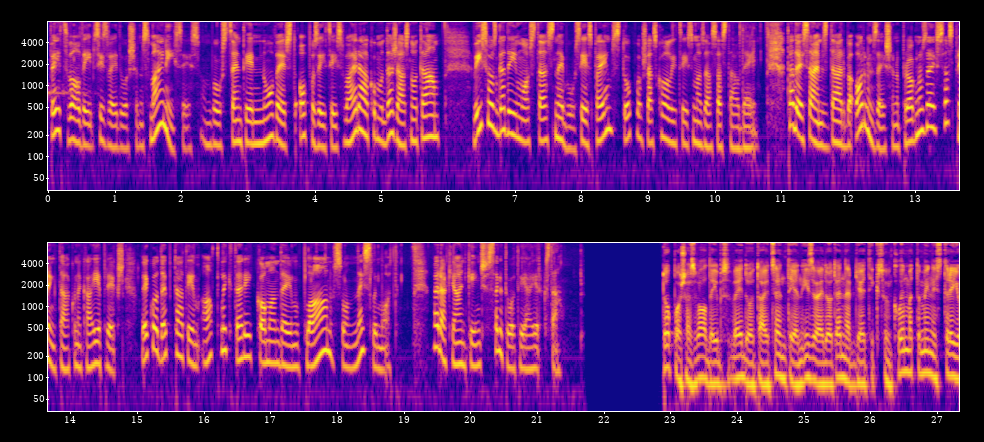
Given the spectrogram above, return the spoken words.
pēc valdības izveidošanas mainīsies un būs centieni novērst opozīcijas vairākumu dažās no tām, visos gadījumos tas nebūs iespējams topošās koalīcijas mazā sastāvdēļ. Tādēļ saimnes darba organizēšanu prognozējas saspringtāku nekā iepriekš, liekot deputātiem atlikt arī komandējumu plānus un neslimot. Vairāk Jāņa Kīņš sagatavotajā ierakstā. Topošās valdības veidotāju centieni izveidot enerģētikas un klimata ministriju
